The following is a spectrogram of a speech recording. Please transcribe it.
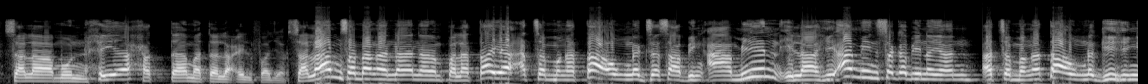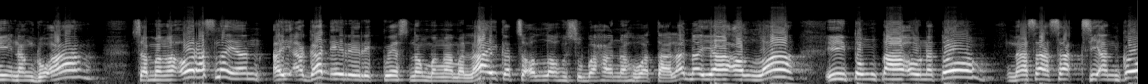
salamun hiya hatta matala'il fajr. Salam sa mga nananampalataya at sa mga taong nagsasabing amin, ilahi amin sa gabi na yan at sa mga taong naghihingi ng dua, sa mga oras na yan ay agad i-request ng mga malaikat sa Allah subhanahu wa ta'ala na Ya Allah, itong tao na to, nasasaksian ko,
